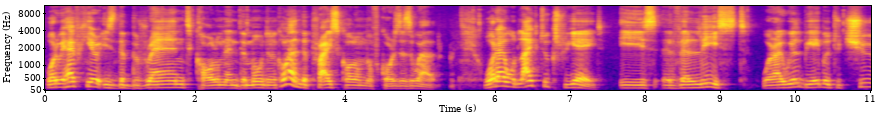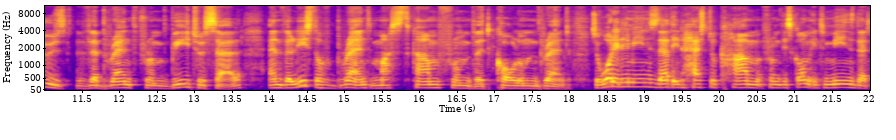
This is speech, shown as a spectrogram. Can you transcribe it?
What we have here is the brand column and the model column and the price column, of course, as well. What I would like to create is the list where I will be able to choose the brand from B2 cell and the list of brand must come from the column brand. So what it means that it has to come from this column, it means that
